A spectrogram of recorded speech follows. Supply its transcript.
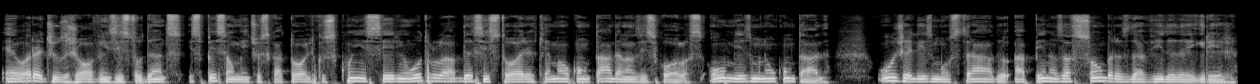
É hora de os jovens estudantes, especialmente os católicos, conhecerem o outro lado dessa história que é mal contada nas escolas, ou mesmo não contada. Hoje é lhes mostrado apenas as sombras da vida da igreja,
